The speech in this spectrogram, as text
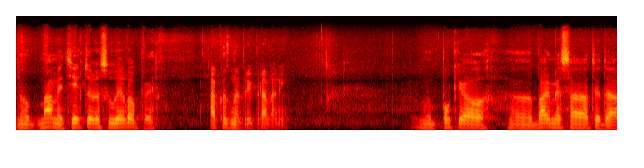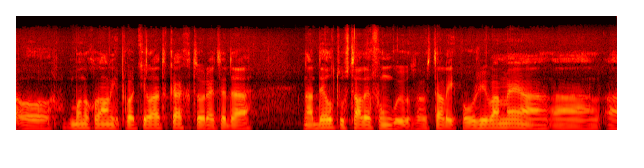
No, máme tie, ktoré sú v Európe. Ako sme pripravení? No, Pokiaľ e, bavíme sa teda o monoklonálnych protilátkach, ktoré teda na deltu stále fungujú. Stále ich používame a, a, a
